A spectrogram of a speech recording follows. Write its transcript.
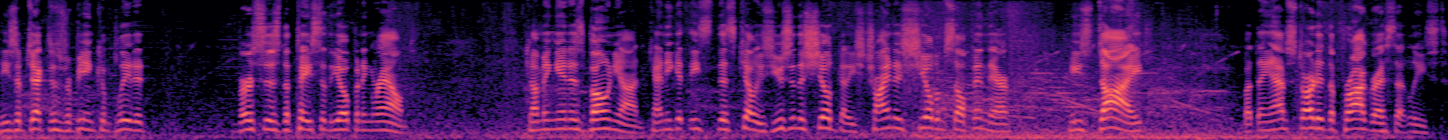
these objectives are being completed versus the pace of the opening round. Coming in is Bonyan. Can he get these, this kill? He's using the shield gun. He's trying to shield himself in there. He's died, but they have started the progress at least.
